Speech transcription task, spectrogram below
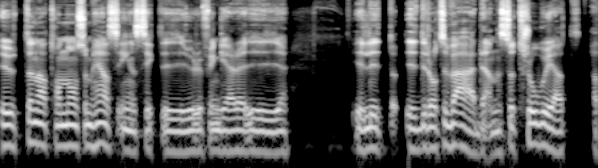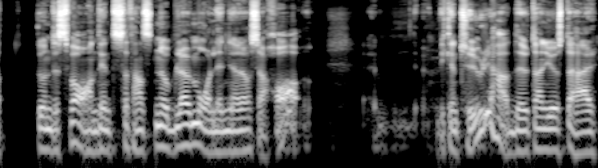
utan att ha någon som helst insikt i hur det fungerar i elitidrottsvärlden så tror jag att, att Gunde Svan, det är inte så att han snubblar över mållinjen och säger, jaha, eh, vilken tur jag hade, utan just det här,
